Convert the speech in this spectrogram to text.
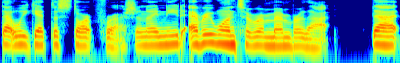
that we get to start fresh. And I need everyone to remember that, that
